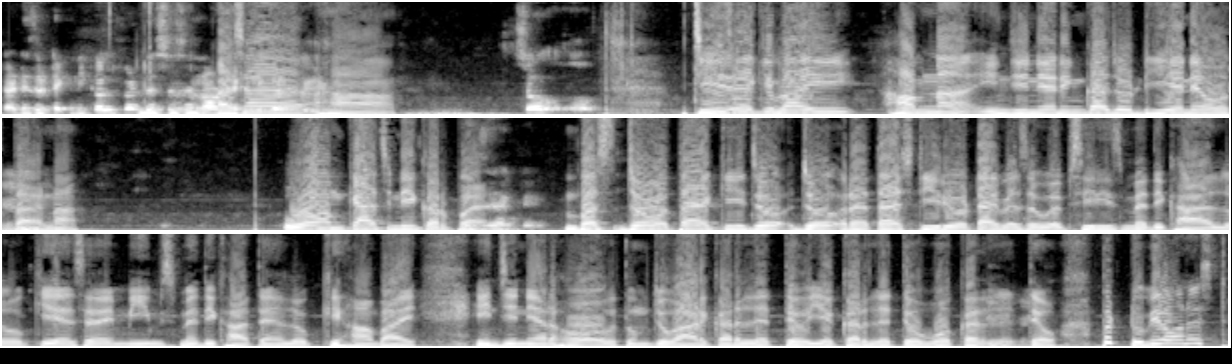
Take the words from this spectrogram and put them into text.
That is a technical field this is a not technical field हाँ। सो चीज़ है कि भाई हम ना इंजीनियरिंग का जो डीएनए होता है ना वो हम कैच नहीं कर पाए। एग्जैक्टली बस जो होता है कि जो जो रहता है स्टीरियो टाइप ऐसे वेब सीरीज़ में दिखाया लोग कि ऐसे मीम्स में दिखाते हैं लोग कि हाँ भाई इंजीनियर हो तुम जुगाड़ कर लेते हो ये कर लेते हो वो कर लेते हो। But to be honest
